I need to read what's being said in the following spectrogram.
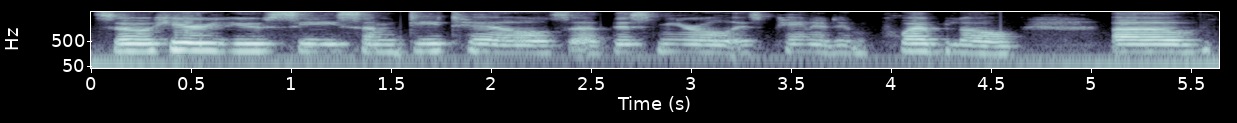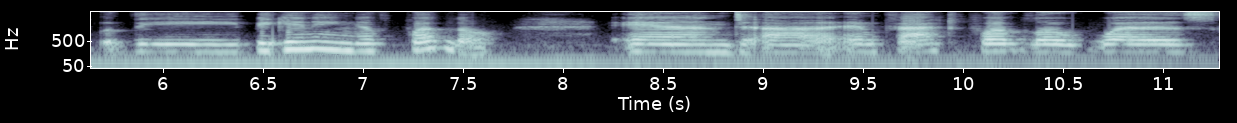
So here you see some details. Uh, this mural is painted in Pueblo of the beginning of Pueblo. And uh, in fact, Pueblo was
